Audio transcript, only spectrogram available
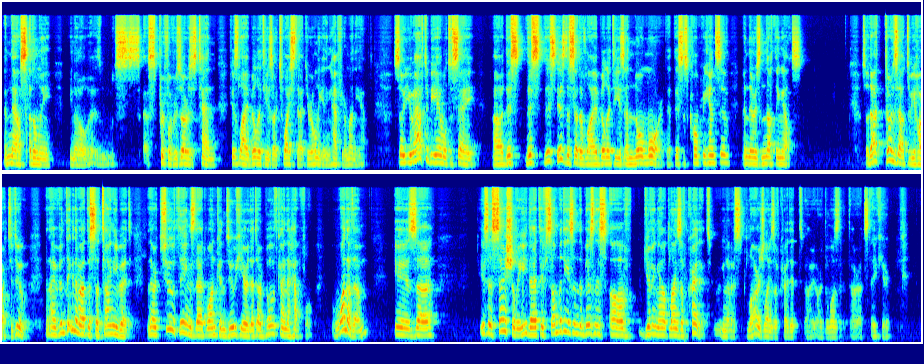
And now suddenly, you know, as, as proof of reserves is 10, his liabilities are twice that. You're only getting half your money out. So you have to be able to say, uh, this this this is the set of liabilities and no more. That this is comprehensive and there is nothing else. So that turns out to be hard to do. And I've been thinking about this a tiny bit. There are two things that one can do here that are both kind of helpful. One of them is uh, is essentially that if somebody is in the business of giving out lines of credit, you know, large lines of credit are, are the ones that are at stake here,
